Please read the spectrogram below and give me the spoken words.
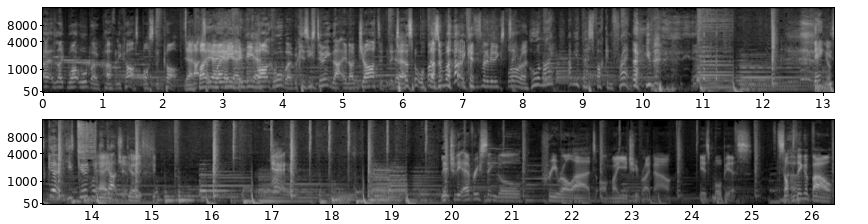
uh, like Mark Wahlberg perfectly cast Boston Cop. Yeah, that's but like yeah, where yeah, he yeah, can be yeah. Mark Wahlberg because he's doing that in Uncharted, but it Yeah. doesn't work. Doesn't work because he's going to be an explorer. Who am I? I'm your best fucking friend. You, Dang him. he's good. He's good when Hey, you catch him. Good. Literally every single pre-roll ad on my YouTube right now is Morbius. Something about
